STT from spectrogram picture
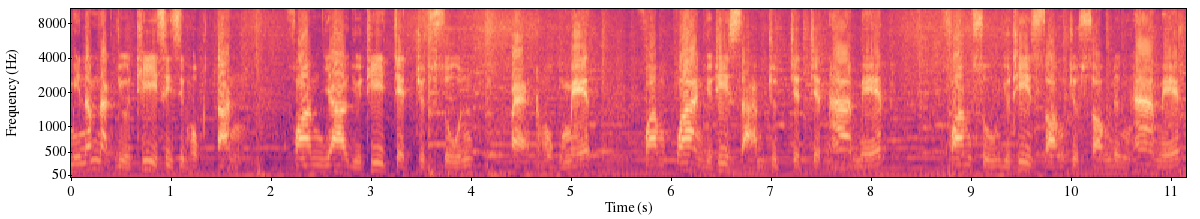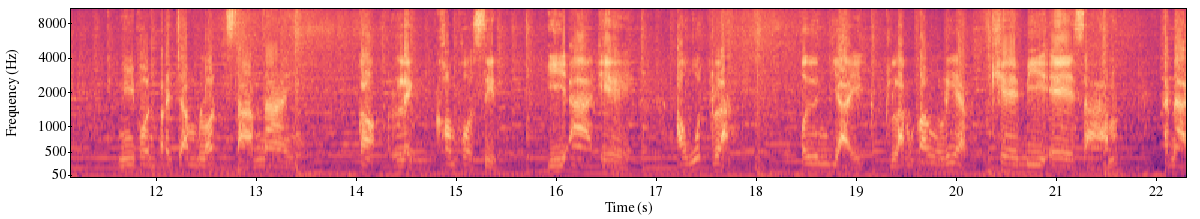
มีน้ำหนักอยู่ที่ 46 ตัน ความยาวอยู่ที่ 7.086 เมตร ความกว้างอยู่ที่ 3.775 เมตร ความสูงอยู่ที่ 2.215 เมตร มีพลประจำรถ 3 นาย เกาะเหล็กคอมโพสิต ERA อาวุธหลัก ปืนใหญ่ลำกล้องเรียบ KBA 3 ขนาด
